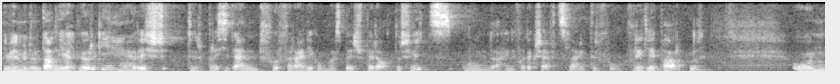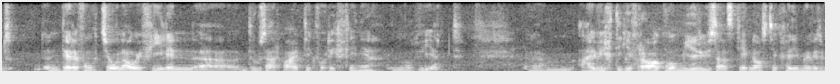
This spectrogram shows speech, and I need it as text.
Ich bin mit Daniel Bürgi. Er ist der Präsident der Vereinigung Asbestberater Schweiz und einer der Geschäftsleiter von Friedli Partner. Und in dieser Funktion auch in vielen äh, der Ausarbeitung von Richtlinien involviert. Ähm, eine wichtige Frage, die wir uns als Diagnostiker immer wieder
